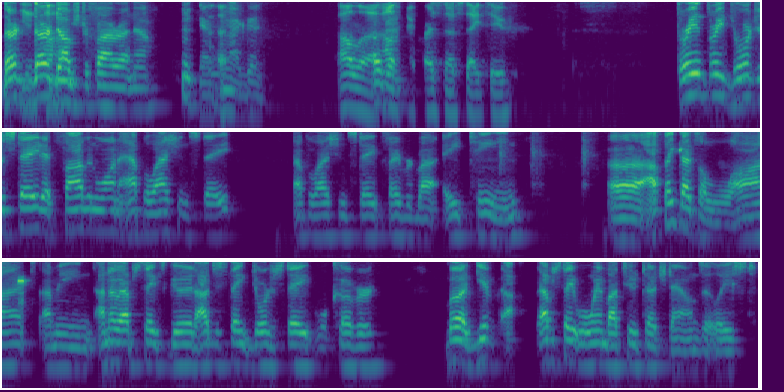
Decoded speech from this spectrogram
They're Yeah. they're dumpster fire right now. Yeah, they're not good. I'll uh, I'll Okay. take Fresno State too. Three and three Georgia State at five and one Appalachian State. Appalachian State favored by 18. Uh, I think that's a lot. I mean, I know App State's good. I just think Georgia State will cover, but give App State will win by two touchdowns at least.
